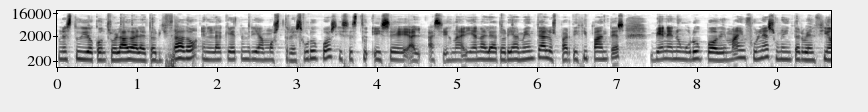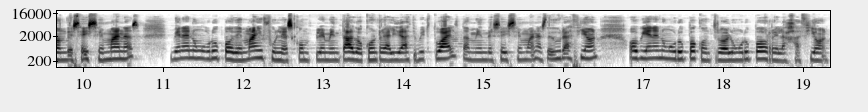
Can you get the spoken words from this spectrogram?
un estudio controlado aleatorizado, en el que tendríamos tres grupos y se, asignarían aleatoriamente a los participantes, bien en un grupo de mindfulness, una intervención de seis semanas, bien en un grupo de mindfulness complementado con realidad virtual, también de seis semanas de duración, o bien en un grupo control, un grupo relajación.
